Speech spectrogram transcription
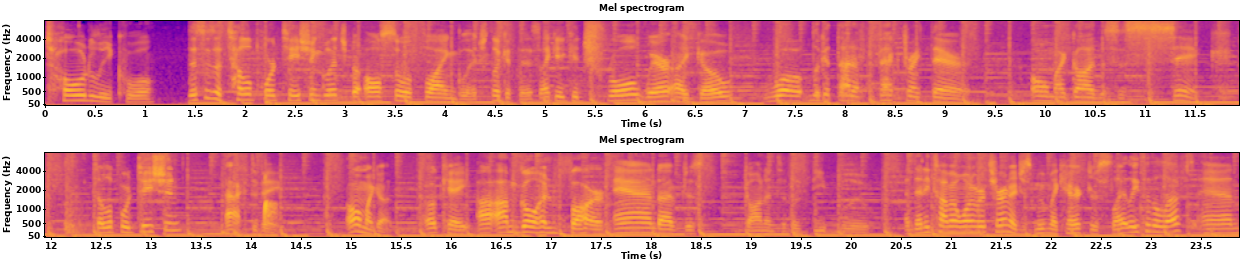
Totally cool. This is a teleportation glitch, but also a flying glitch. Look at this. I can control where I go. Whoa, look at that effect right there. Oh my god, this is sick. Teleportation, activate. Oh my god. Okay, I I'm going far, and I've just gone into the deep blue. And anytime I want to return, I just move my character slightly to the left, and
